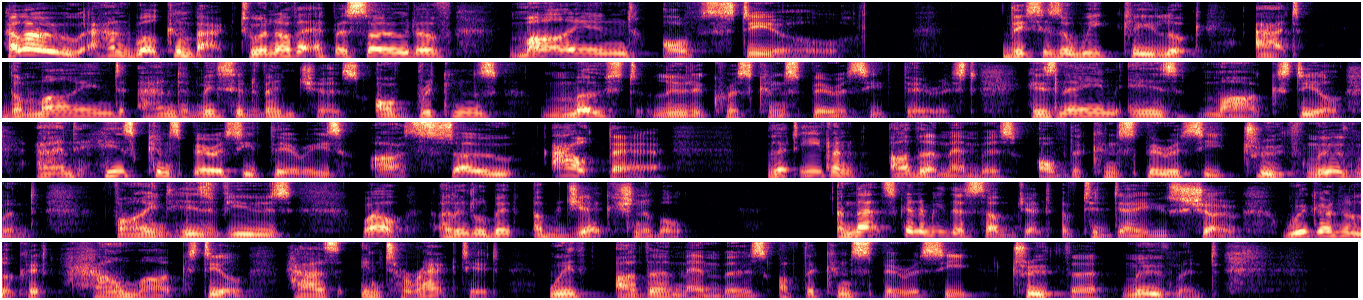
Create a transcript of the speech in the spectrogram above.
Hello, and welcome back to another episode of Mind of Steele. This is a weekly look at the mind and misadventures of Britain's most ludicrous conspiracy theorist. His name is Mark Steele, and his conspiracy theories are so out there that even other members of the conspiracy truth movement find his views, well, a little bit objectionable. And that's going to be the subject of today's show. We're going to look at how Mark Steele has interacted with other members of the conspiracy truther movement.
